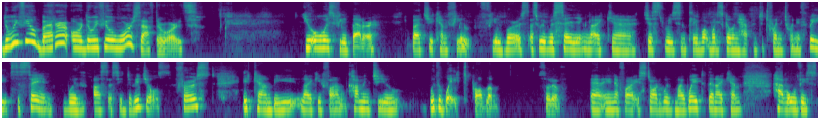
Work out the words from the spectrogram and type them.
do we feel better or do we feel worse afterwards? You always feel better. But you can feel feel worse. As we were saying like uh, just recently what, what is going to happen to 2023 it's the same with us as individuals. First it can be like if i'm coming to you with a weight problem sort of. And if i start with my weight then i can have all these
